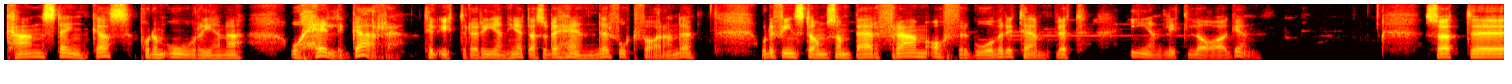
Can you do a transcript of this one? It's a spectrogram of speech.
kan stänkas på de orena och helgar till yttre renhet. Alltså det händer fortfarande. Och det finns de som bär fram offergåvor i templet enligt lagen. Så att eh,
